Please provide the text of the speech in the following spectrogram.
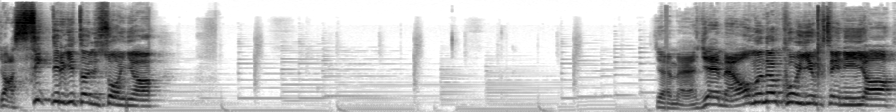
Ya siktir git Alisson ya. Yeme yeme amına koyayım senin ya.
